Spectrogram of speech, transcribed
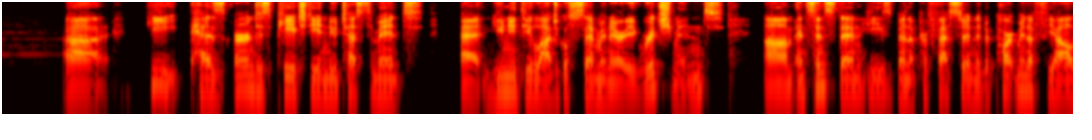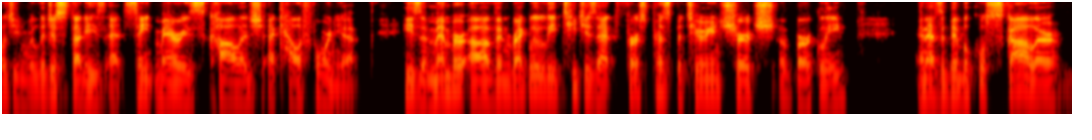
Uh, he has earned his PhD in New Testament at Union Theological Seminary, Richmond. Um, and since then, he's been a professor in the Department of Theology and Religious Studies at St. Mary's College at California. He's a member of and regularly teaches at First Presbyterian Church of Berkeley. And as a biblical scholar,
